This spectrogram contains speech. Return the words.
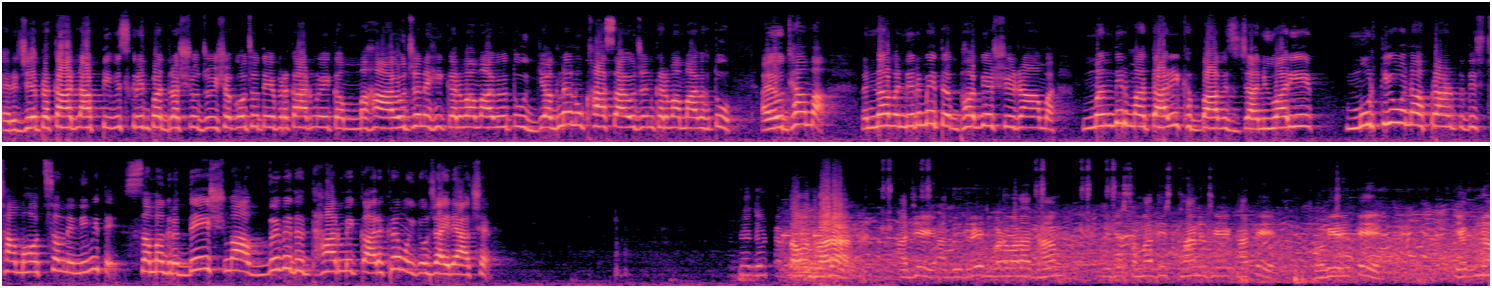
ત્યારે જે પ્રકારના આપ ટીવી સ્ક્રીન પર દ્રશ્યો જોઈ શકો છો તે પ્રકારનું એક મહા આયોજન અહીં કરવામાં આવ્યું હતું. યજ્ઞનું ખાસ આયોજન કરવામાં આવ્યું હતું. અયોધ્યામાં નવનિર્મિત ભવ્ય શ્રીરામ મંદિરમાં તારીખ બાવીસ જાન્યુઆરીએ મૂર્તિઓના પ્રાણ પ્રતિષ્ઠા મહોત્સવને નિમિત્તે સમગ્ર દેશમાં વિવિધ ધાર્મિક કાર્યક્રમો યોજાઈ રહ્યા છે. કરતાઓ દ્વારા આજે આ દુધરેજ વડવાળા ધામની જે સમાધિ સ્થાન છે એ ખાતે ભવ્ય રીતે યજ્ઞ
